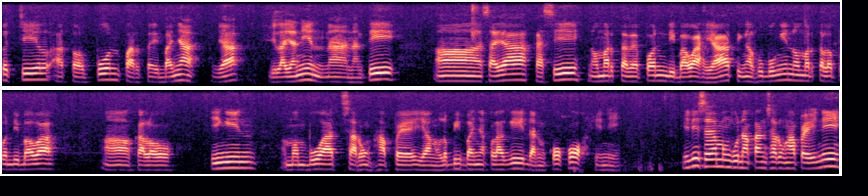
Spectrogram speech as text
kecil ataupun partai banyak ya dilayanin. Nah nanti uh, saya kasih nomor telepon di bawah ya. Tinggal hubungi nomor telepon di bawah. Uh, kalau ingin membuat sarung HP yang lebih banyak lagi dan kokoh ini. Ini saya menggunakan sarung HP ini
